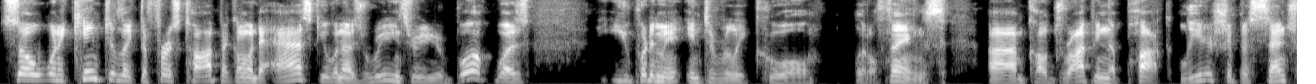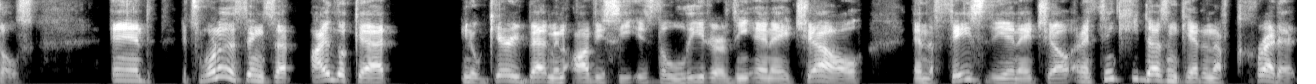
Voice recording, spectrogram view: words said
So when it came to like the first topic I wanted to ask you when I was reading through your book was you put him in, into really cool little things um, called Dropping the Puck Leadership Essentials. And it's one of the things that I look at. You know, Gary Bettman obviously is the leader of the NHL and the face of the NHL. And I think he doesn't get enough credit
